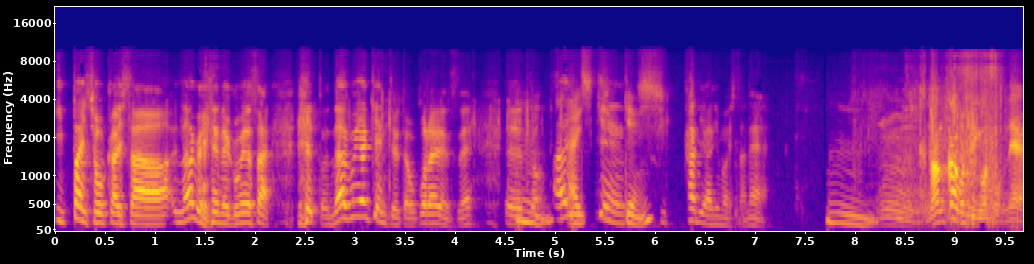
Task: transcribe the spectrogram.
いっぱい紹介した、名古屋じゃない、ごめんなさい、えっと名古屋県って言ったら怒られるんですね、えっとうん愛知県しっかりありましたね。うん。うん。何回もしてきますもんね。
